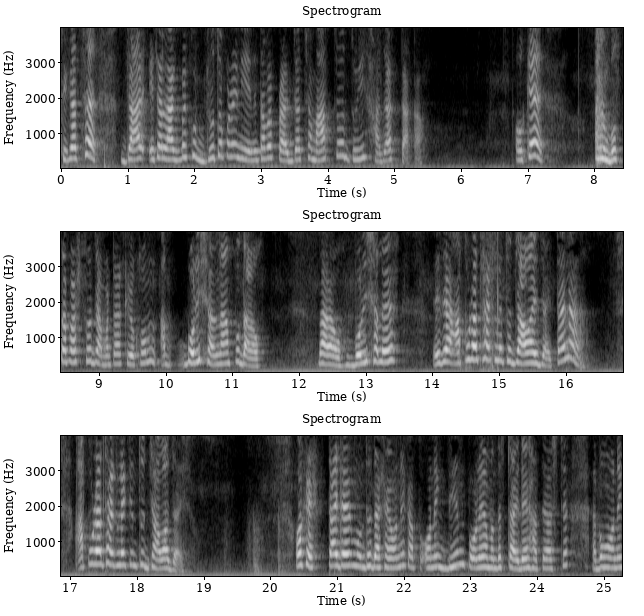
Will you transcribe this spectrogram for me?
ঠিক আছে? যার এটা লাগবে খুব দ্রুত করে নিয়ে নিতে হবে প্রাইস যাচ্ছে মাত্র দুই হাজার টাকা। ওকে বুঝতে পারছ জামাটা কীরকম? বরিশাল না আপু? দাঁড়াও। দাঁড়াও, বরিশালে এই যে আপুরা থাকলে তো যাওয়াই যায়, তাই না? আপুরা থাকলে কিন্তু যাওয়া যায়। ওকে টাইডাইয়ের মধ্যে দেখায় অনেক অনেক দিন পরে আমাদের টাইডাই হাতে আসছে এবং অনেক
